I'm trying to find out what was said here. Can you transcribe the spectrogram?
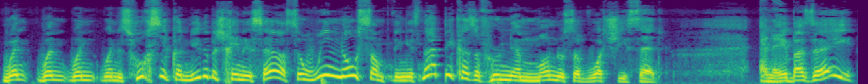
when when when when it's nida so we know something. It's not because of her nemonus of what she said. And ebazei,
